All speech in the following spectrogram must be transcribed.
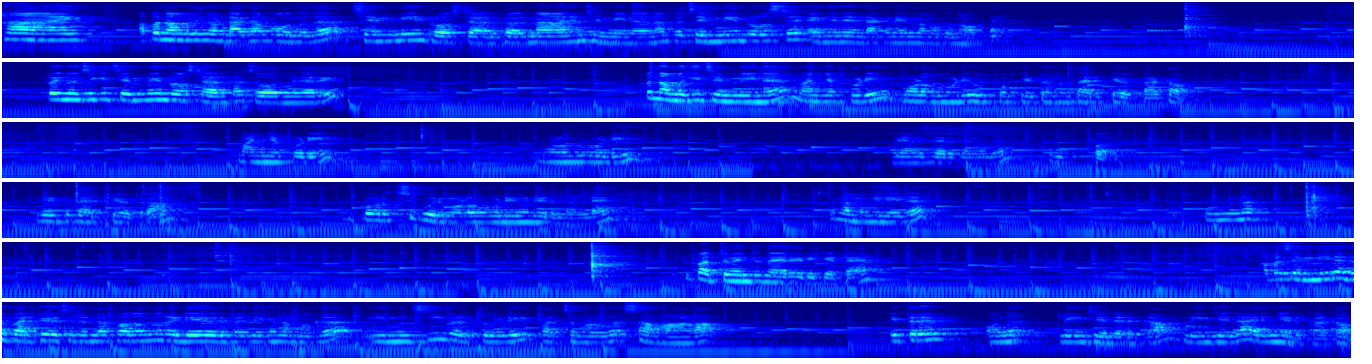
Hi അപ്പൊ നമ്മൾ ഇന്ന് ഉണ്ടാക്കാൻ പോകുന്നത് ചെമ്മീൻ റോസ്റ്റ് ആണ് കേട്ടോ നാരൻ ചെമ്മീനാണ്. അപ്പൊ ചെമ്മീൻ റോസ്റ്റ് എങ്ങനെ ഉണ്ടാക്കണേന്ന് നമുക്ക് നോക്കാം. ഇപ്പൊ ഇന്ന് ഉച്ചയ്ക്ക് ചെമ്മീൻ റോസ്റ്റ് ആണ് കേട്ടോ ചോറിന് കറി. ഇപ്പൊ നമുക്ക് ഈ ചെമ്മീന് മഞ്ഞപ്പൊടി മുളക് പൊടി ഉപ്പൊക്കെ ഇട്ടൊന്ന് പരട്ടി വെക്കാം കേട്ടോ മഞ്ഞപ്പൊടി മുളക് പൊടി ചേർക്കുന്നത് ഉപ്പ്. ഇതിട്ട് പരത്തി വെക്കാം. കുറച്ച് കുരുമുളക് പൊടിയും കൂടി ഇടുന്നുണ്ട്. അപ്പം നമുക്കിനി ഇത് ഒന്ന് ഒരു പത്ത് മിനിറ്റ് നേരം ഇരിക്കട്ടെ. അപ്പൊ ചെമ്മീനൊക്കെ പരട്ടി വെച്ചിട്ടുണ്ട്. അപ്പൊ അതൊന്ന് റെഡി ആയി വരുമ്പോഴത്തേക്കും നമുക്ക് ഇഞ്ചി വെളുത്തുള്ളി പച്ചമുളക് സവാള ഇത്രയും ഒന്ന് ക്ലീൻ ചെയ്തെടുക്കാം. ക്ലീൻ ചെയ്ത് അരിഞ്ഞെടുക്കാം കേട്ടോ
